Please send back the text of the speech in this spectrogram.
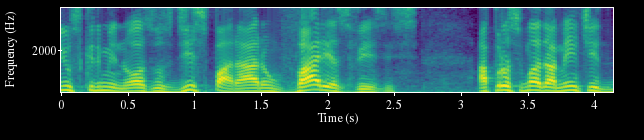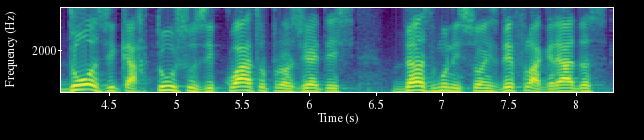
e os criminosos dispararam várias vezes. Aproximadamente 12 cartuchos e quatro projéteis das munições deflagradas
